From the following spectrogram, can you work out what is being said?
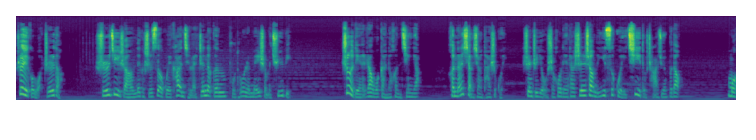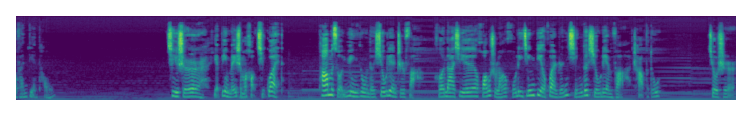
这个我知道。实际上，那个食色鬼看起来真的跟普通人没什么区别，这点让我感到很惊讶，很难想象他是鬼，甚至有时候连他身上的一丝鬼气都察觉不到。莫凡点头，其实也并没什么好奇怪的。他们所运用的修炼之法和那些黄鼠狼狐狸精变换人形的修炼法差不多，就是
